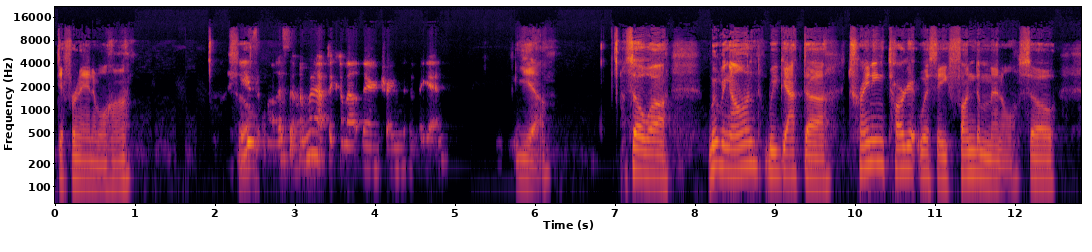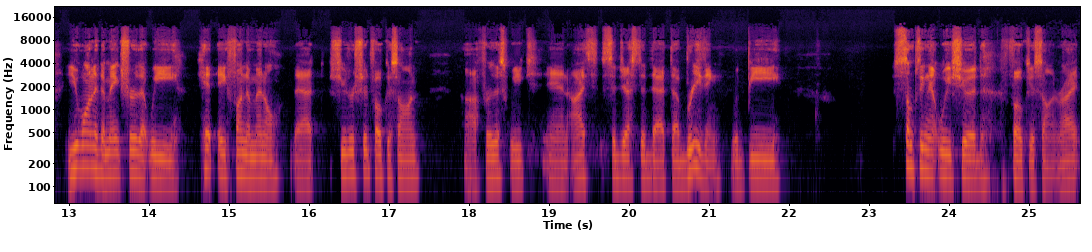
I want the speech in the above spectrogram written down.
different animal, huh? So, He's awesome. I'm gonna have to come out there and train with him again. Yeah. So uh, moving on, we got uh, training target with a fundamental. So you wanted to make sure that we hit a fundamental that shooters should focus on uh, for this week, and I suggested that uh, breathing would be something that we should focus on, right?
